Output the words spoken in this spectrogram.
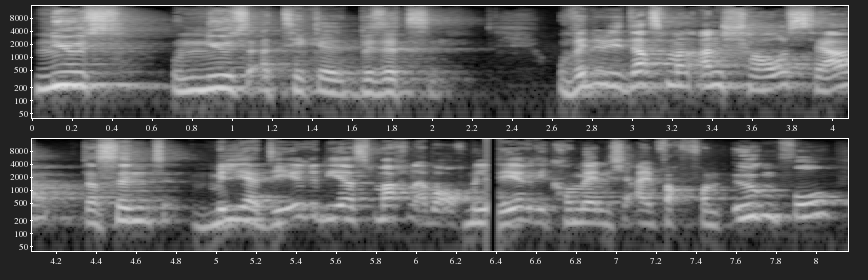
News und Newsartikel besitzen. Und wenn du dir das mal anschaust, ja, das sind Milliardäre, die das machen, aber auch Milliardäre, die kommen ja nicht einfach von irgendwo,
